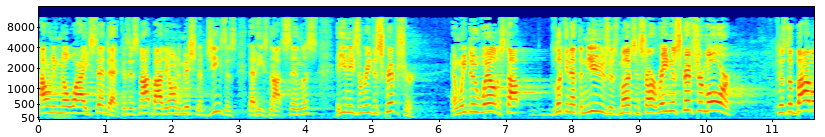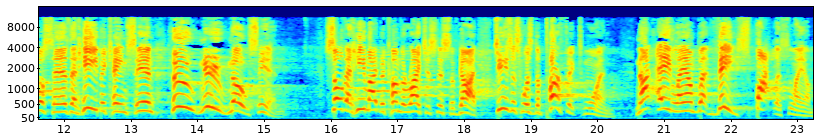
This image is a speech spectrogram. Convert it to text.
I don't even know why he said that, because it's not by the own admission of Jesus that he's not sinless. He needs to read the Scripture. And we do well to stop looking at the news as much and start reading the Scripture more. Because the Bible says that he became sin who knew no sin. So that he might become the righteousness of God. Jesus was the perfect one. Not a lamb, but the spotless lamb.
